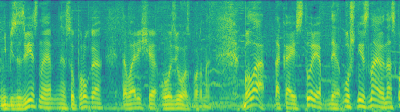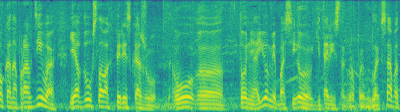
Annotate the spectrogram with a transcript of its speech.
Небезызвестная супруга товарища Ози Осборна. Была такая история. Уж не знаю, насколько она правдива. Я в двух словах перескажу. У э, Тони Айоми, баси, э, гитариста группы Black Sabbath,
